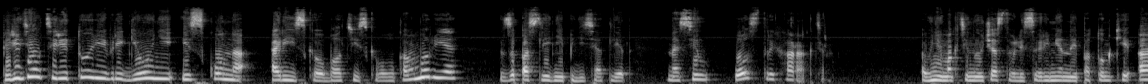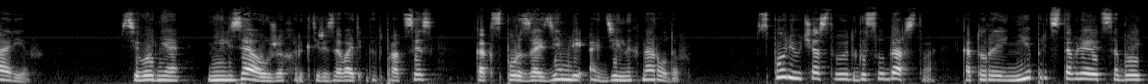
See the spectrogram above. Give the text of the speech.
Передел территории в регионе исконно арийского Балтийского лукоморья за последние 50 лет носил острый характер. В нем активно участвовали современные потомки ариев. Сегодня нельзя уже характеризовать этот процесс как спор за земли отдельных народов. В споре участвуют государства, которые не представляют собой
